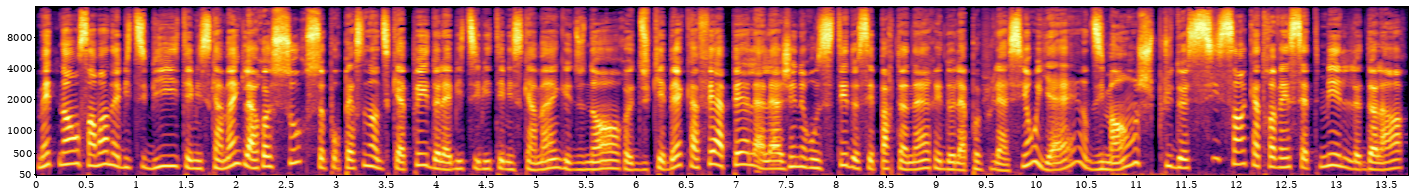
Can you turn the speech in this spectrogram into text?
Maintenant, on s'en va en Abitibi-Témiscamingue. La ressource pour personnes handicapées de l'Abitibi-Témiscamingue et du nord du Québec a fait appel à la générosité de ses partenaires et de la population. Hier, dimanche, plus de 687 000 dollars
